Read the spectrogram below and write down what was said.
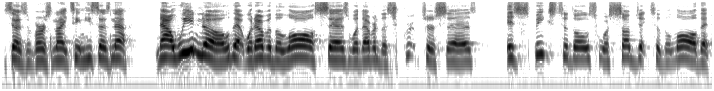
He says in verse 19, he says, Now, now we know that whatever the law says, whatever the scripture says, it speaks to those who are subject to the law that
